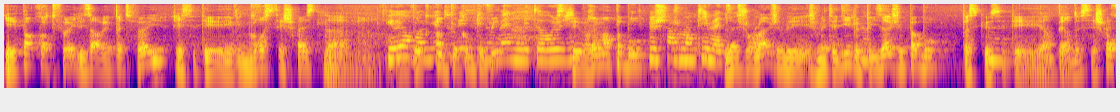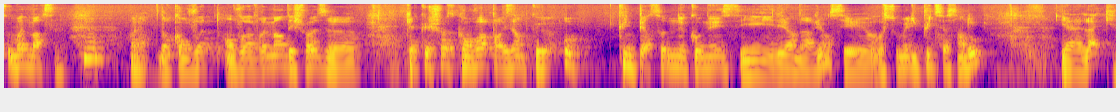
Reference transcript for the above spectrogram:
Il n'y avait pas encore de feuilles, les arbres n'avaient pas de feuilles et c'était il y avait une grosse sécheresse là. Et oui, on voit mieux tous les phénomènes météorologiques. C'était vraiment pas beau. Le changement climatique. La jour-là, je m'étais dit le mm. paysage est pas beau parce que mm. c'était en période de sécheresse au mois de mars. Mm. Voilà. Donc on voit on voit vraiment des choses euh, quelque chose qu'on voit par exemple que aucune personne ne connaît s'il est en région, c'est au sommet du puits de Sassandou. Il y a un lac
